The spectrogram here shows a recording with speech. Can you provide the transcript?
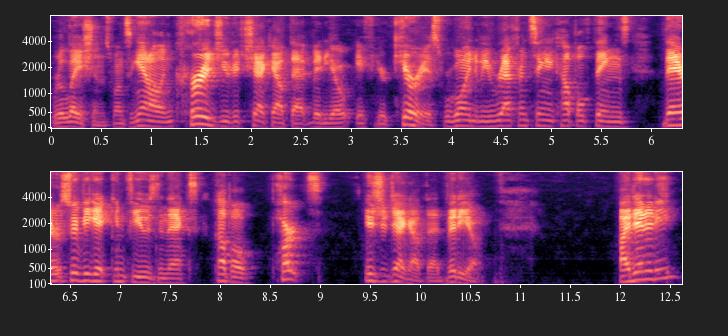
relations. Once again, I'll encourage you to check out that video if you're curious. We're going to be referencing a couple things there, so if you get confused in the next couple parts, you should check out that video. Identity,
